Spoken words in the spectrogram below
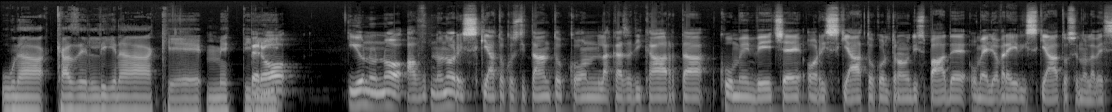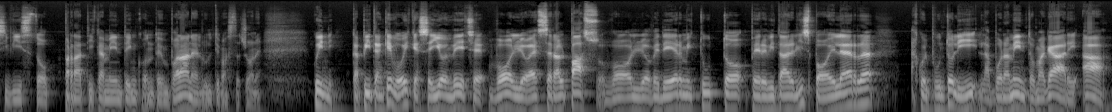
una casellina che metti Però io non ho, non ho, rischiato così tanto con la casa di carta come invece ho rischiato col trono di spade, o meglio avrei rischiato se non l'avessi visto praticamente in contemporanea l'ultima stagione. Quindi capite anche voi che se io invece voglio essere al passo, voglio vedermi tutto per evitare gli spoiler, a quel punto lì l'abbonamento magari a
